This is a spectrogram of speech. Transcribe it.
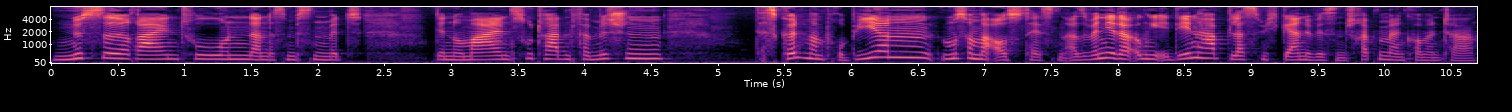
Nüsse reintun, dann das ein bisschen mit den normalen Zutaten vermischen. Das könnte man probieren, muss man mal austesten. Also wenn ihr da irgendwie Ideen habt, lasst mich gerne wissen. Schreibt mir einen Kommentar.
